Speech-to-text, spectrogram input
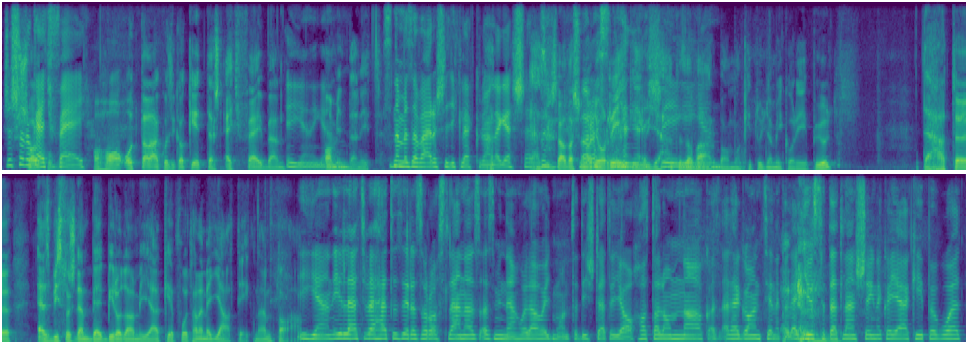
és a sarok sarkon, egy fej. Aha, ott találkozik a két test egy fejben. Igen, igen. A mindenit. Szerintem ez a város egyik legkülönlegesebb. Hát ez is ráadásul nagyon régi, ugye, régi, hát ez a várban van, ki tudja, mikor épült. Tehát ez biztos nem birodalmi jelkép volt, hanem egy játék, nem? Talán. Igen, illetve hát azért az oroszlán az, az mindenhol, ahogy mondtad is, tehát hogy a hatalomnak, az eleganciának, a legyőzhetetlenségnek a jelképe volt,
